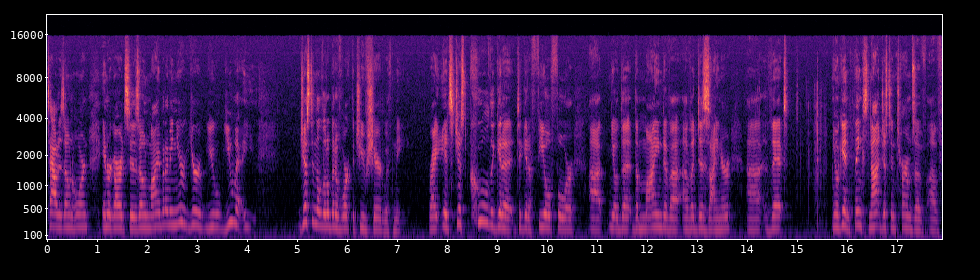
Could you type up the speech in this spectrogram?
tout his own horn in regards to his own mind, but I mean you're you're you you just in the little bit of work that you've shared with me right? It's just cool to get a to get a feel for uh, you know the the mind of a of a designer uh, that you know again thinks not just in terms of of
